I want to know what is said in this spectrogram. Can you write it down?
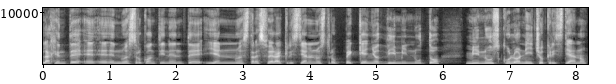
La gente en, en nuestro continente y en nuestra esfera cristiana, en nuestro pequeño, diminuto, minúsculo nicho cristiano,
